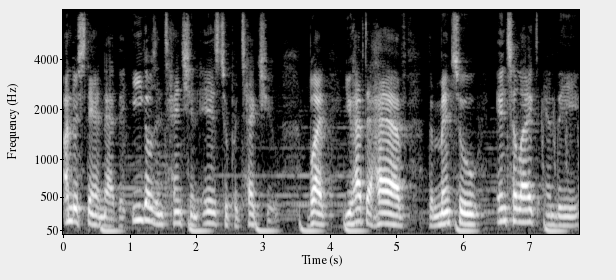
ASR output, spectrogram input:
Understand that. The ego's intention is to protect you. But you have to have the mental intellect and the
